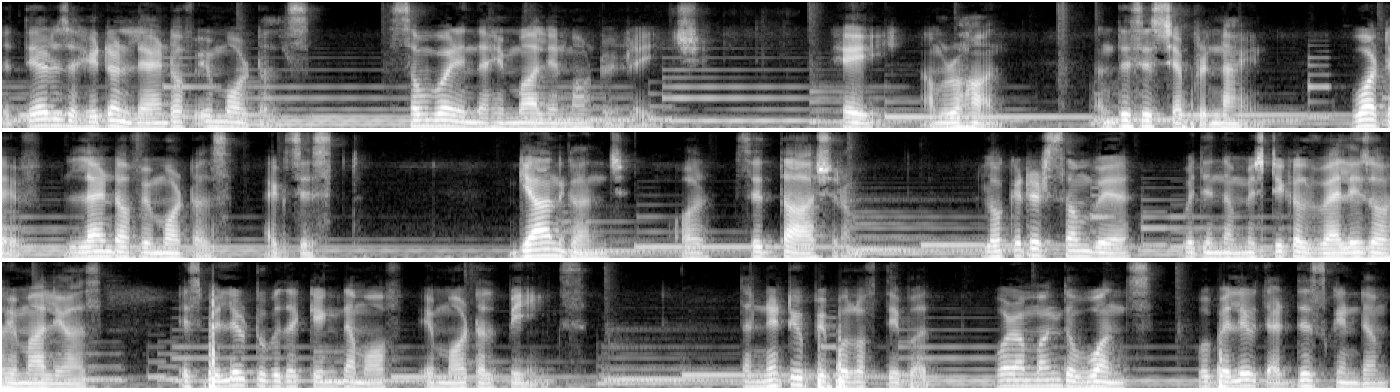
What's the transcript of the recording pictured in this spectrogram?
that there is a hidden land of immortals somewhere in the Himalayan mountain range? Hey, I'm Rohan, and this is chapter 9. What if land of immortals exists? Gyanganj or Siddha Ashram, located somewhere within the mystical valleys of Himalayas, is believed to be the kingdom of immortal beings. The native people of Tibet were among the ones who believed that this kingdom,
